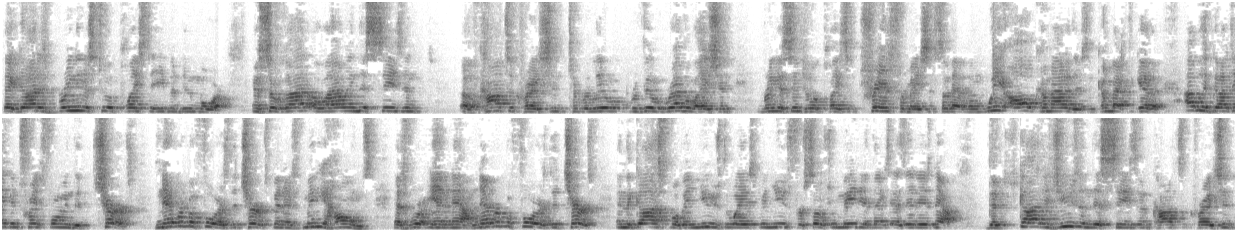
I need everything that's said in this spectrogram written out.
that God is bringing us to a place to even do more. And so, God allowing this season of consecration to reveal, revelation bring us into a place of transformation so that when we all come out of this and come back together, I believe God's even transforming the church. Never before has the church been as many homes as we're in now. Never before has the church and the gospel been used the way it's been used for social media and things as it is now. The, God is using this season of consecration,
